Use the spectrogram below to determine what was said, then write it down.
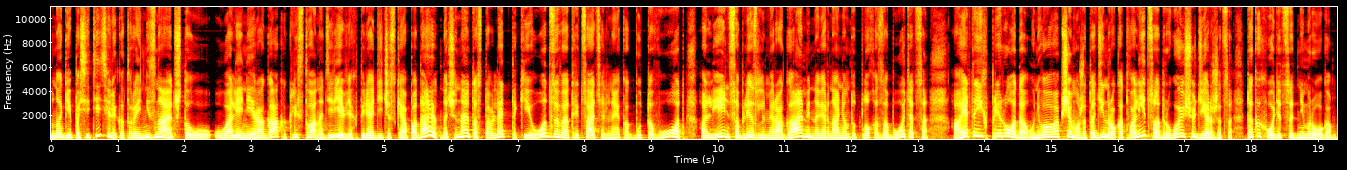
Многие посетители, которые не знают, что у, у оленей рога, как листва на деревьях, периодически опадают, начинают оставлять такие отзывы отрицательные, как будто вот, олень с облезлыми рогами, наверное, о нем тут плохо заботятся. А это их природа. У него вообще может один рог отвалиться, а другой еще держится. Так и ходит с одним рогом.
